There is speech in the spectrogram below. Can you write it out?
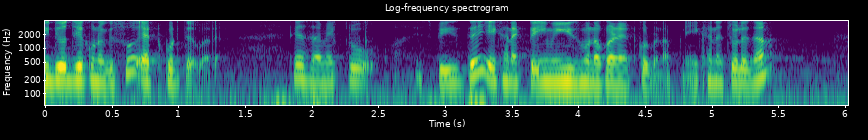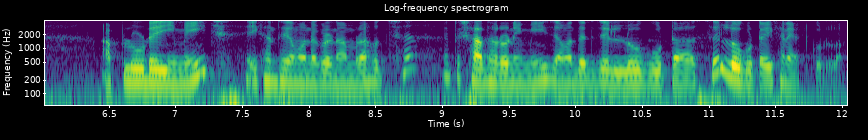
ভিডিও যে কোনো কিছু অ্যাড করতে পারেন। ঠিক আছে? আমি একটু স্পেস দিই। এখানে একটা ইমেজ মনে করেন অ্যাড করবেন আপনি। এখানে চলে যান। আপলোড এ ইমেজ এখান থেকে মনে করেন আমরা হচ্ছে একটা সাধারণ ইমেজ আমাদের যে লোগোটা আছে লোগোটা এখানে অ্যাড করলাম।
